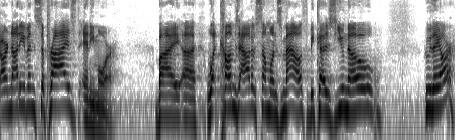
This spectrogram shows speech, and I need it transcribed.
are not even surprised anymore by uh, what comes out of someone's mouth because you know who they are.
